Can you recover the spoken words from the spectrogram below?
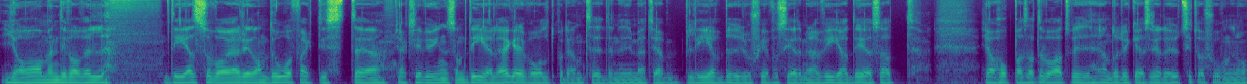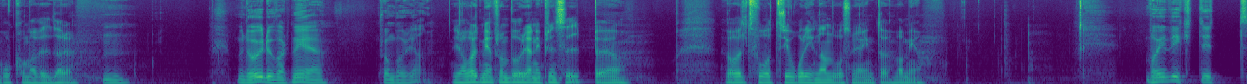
Ja, men det var väl Dels så var jag redan då faktiskt, eh, jag klev ju in som delägare i Volt på den tiden i och med att jag blev byråchef och sedermera VD. Så att jag hoppas att det var att vi ändå lyckades reda ut situationen och, komma vidare. Mm. Men då har ju du varit med från början? Jag har varit med från början i princip. Eh, det var väl två, tre år innan då som jag inte var med. Vad är viktigt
